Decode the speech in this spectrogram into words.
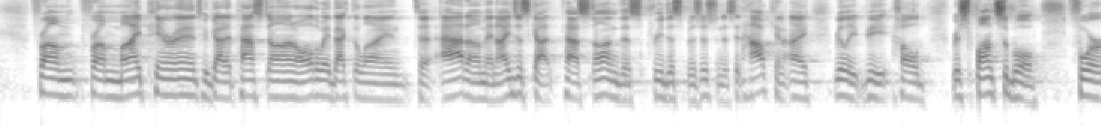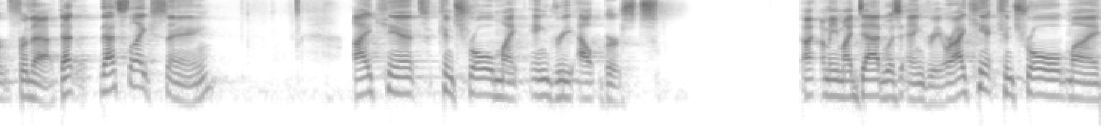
from, from my parent who got it passed on all the way back the line to Adam, and I just got passed on this predisposition to sin, how can I really be held responsible for, for that? that? That's like saying, I can't control my angry outbursts. I mean, my dad was angry, or I can't control my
